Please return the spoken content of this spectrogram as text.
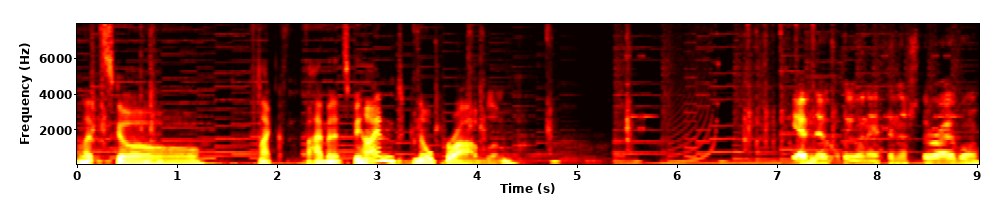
Let's go. Like five minutes behind, no problem. You have no clue when I finish the rival.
